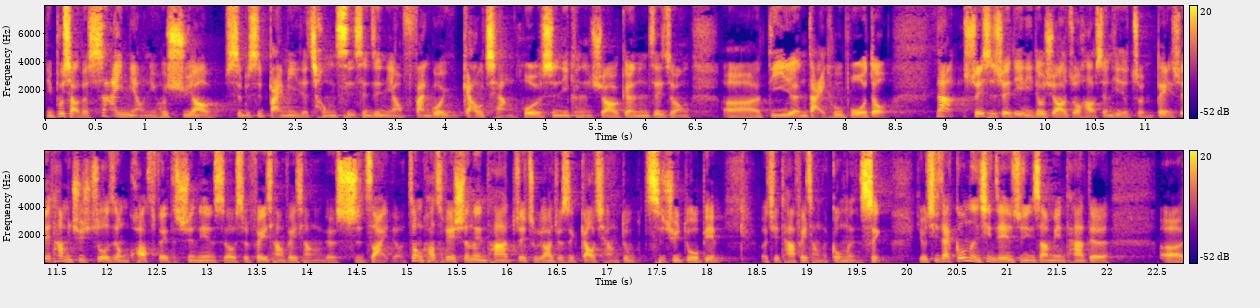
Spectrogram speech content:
你不晓得下一秒你会需要是不是百米的冲刺，甚至你要翻过一个高墙，或者是你可能需要跟这种呃敌人歹徒搏斗。那随时随地你都需要做好身体的准备，所以他们去做这种 CrossFit 训练的时候是非常非常的实在的。这种 CrossFit 训练它最主要就是高强度、持续多变，而且它非常的功能性，尤其在功能性这件事情上面，它的。呃，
